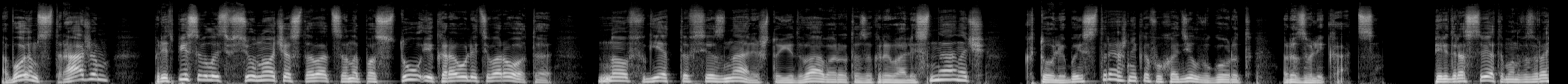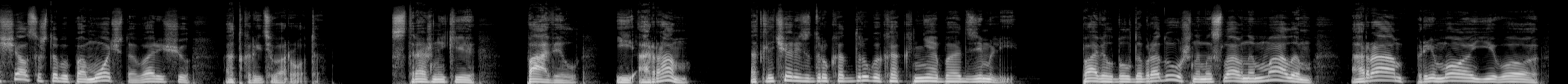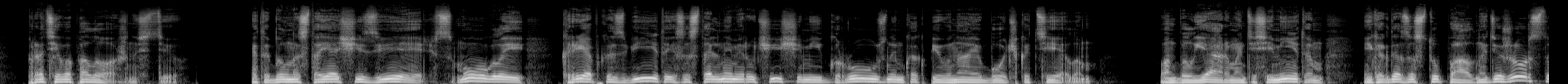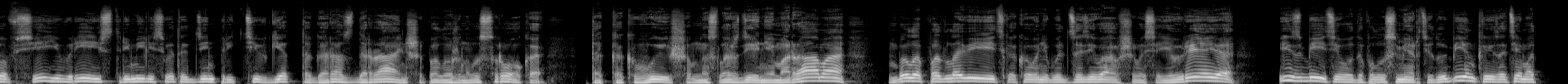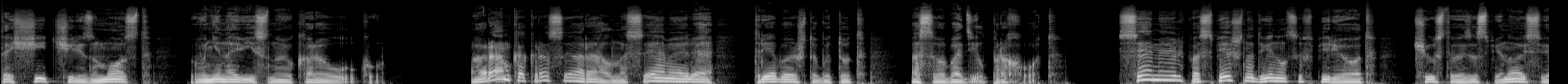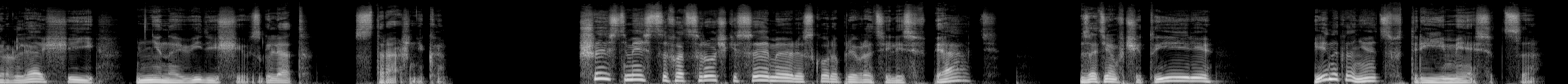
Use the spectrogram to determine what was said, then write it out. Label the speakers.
Speaker 1: Обоим стражам предписывалось всю ночь оставаться на посту и караулить ворота, но в гетто все знали, что едва ворота закрывались на ночь, кто-либо из стражников уходил в город развлекаться. Перед рассветом он возвращался, чтобы помочь товарищу открыть ворота. Стражники Павел и Арам отличались друг от друга, как небо от земли. Павел был добродушным и славным малым, Арам — прямой его противоположностью. Это был настоящий зверь, смуглый, крепко сбитый, с остальными ручищами и грузным, как пивная бочка, телом. Он был ярым антисемитом, и когда заступал на дежурство, все евреи стремились в этот день прийти в гетто гораздо раньше положенного срока, так как высшим наслаждением Арама — было подловить какого-нибудь зазевавшегося еврея, избить его до полусмерти дубинкой и затем оттащить через мост в ненавистную караулку. Арам как раз и орал на Сэмюэля, требуя, чтобы тот освободил проход. Сэмюэль поспешно двинулся вперед, чувствуя за спиной сверлящий, ненавидящий взгляд стражника. Шесть месяцев отсрочки Сэмюэля скоро превратились в пять, затем в четыре и, наконец, в три месяца.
